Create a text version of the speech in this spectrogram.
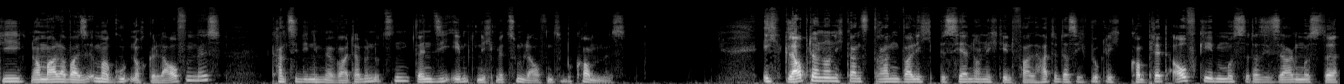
die normalerweise immer gut noch gelaufen ist, kannst du die nicht mehr weiter benutzen, wenn sie eben nicht mehr zum Laufen zu bekommen ist. Ich glaube da noch nicht ganz dran, weil ich bisher noch nicht den Fall hatte, dass ich wirklich komplett aufgeben musste, dass ich sagen musste,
